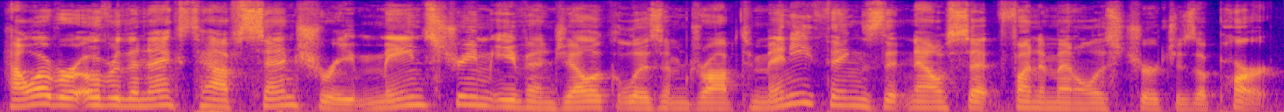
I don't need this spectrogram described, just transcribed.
However, over the next half century, mainstream evangelicalism dropped many things that now set fundamentalist churches apart.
